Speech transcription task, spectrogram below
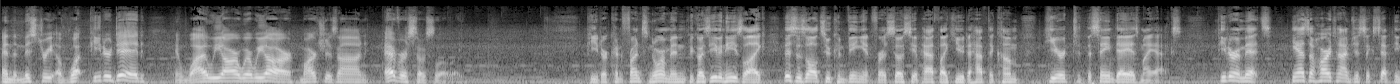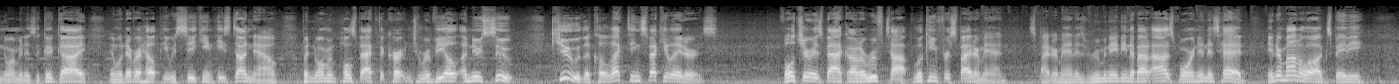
And the mystery of what Peter did and why we are where we are marches on ever so slowly. Peter confronts Norman because even he's like, This is all too convenient for a sociopath like you to have to come here to the same day as my ex. Peter admits He has a hard time just accepting Norman as a good guy, and whatever help he was seeking, he's done now. But Norman pulls back the curtain to reveal a new suit. Cue the collecting speculators. Vulture is back on a rooftop looking for Spider Man. Spider Man is ruminating about Osborn in his head. Inner monologues, baby.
